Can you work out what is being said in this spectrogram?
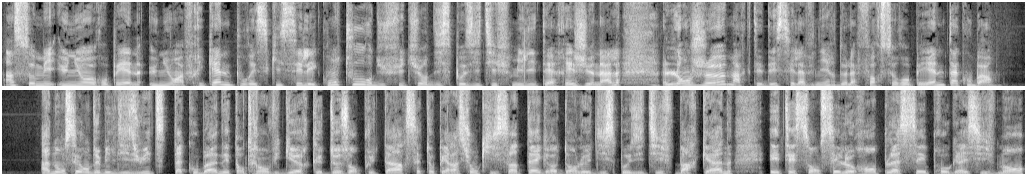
un sommet Union européenne-Union africaine pour esquisser les contours du futur dispositif militaire régional. L'enjeu, Marc Tédé, c'est l'avenir de la force européenne Takuba. Annoncé en 2018, Takuba n'est entré en vigueur que deux ans plus tard. Cette opération qui s'intègre dans le dispositif Barkhane était censée le remplacer progressivement,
